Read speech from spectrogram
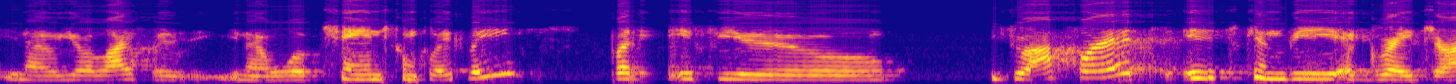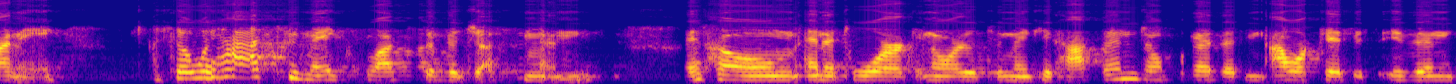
you know your life, you know, will change completely. But if you if up for it, it can be a great journey. So we had to make lots of adjustments at home and at work in order to make it happen. Don't forget that in our case, it's even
